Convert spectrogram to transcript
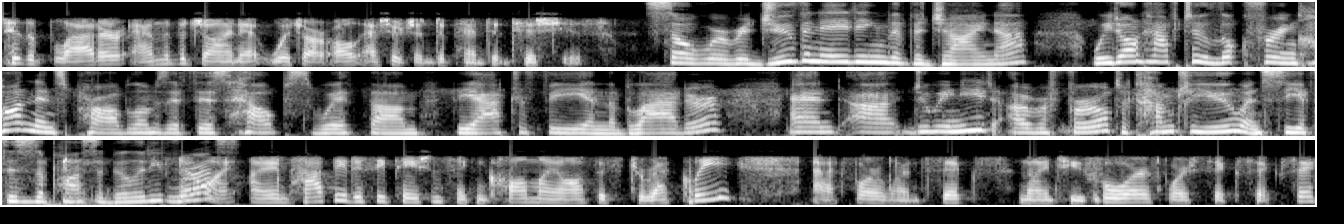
to the bladder and the vagina, which are all estrogen dependent tissues. So we're rejuvenating the vagina. We don't have to look for incontinence problems if this helps with um, the atrophy and the bladder. And uh, do we need a referral to come to you and see if this is a possibility for no, us? No, I, I am happy to see patients. They can call my office directly at 416-924-4666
